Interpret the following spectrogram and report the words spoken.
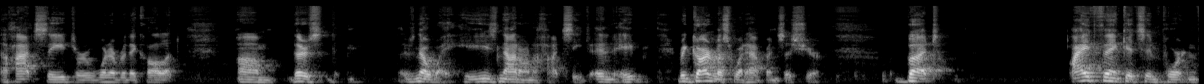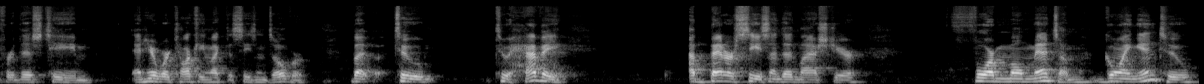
a hot seat or whatever they call it. Um, there's there's no way he's not on a hot seat, and regardless what happens this year. But I think it's important for this team, and here we're talking like the season's over, but to to have a a better season than last year for momentum going into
